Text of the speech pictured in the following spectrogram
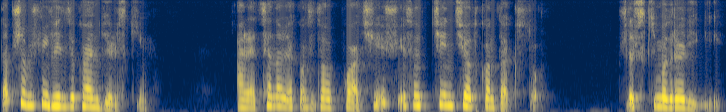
dobrze brzmi w języku angielskim, ale ceną, jaką za to płacisz, jest odcięcie od kontekstu, przede wszystkim od religii.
